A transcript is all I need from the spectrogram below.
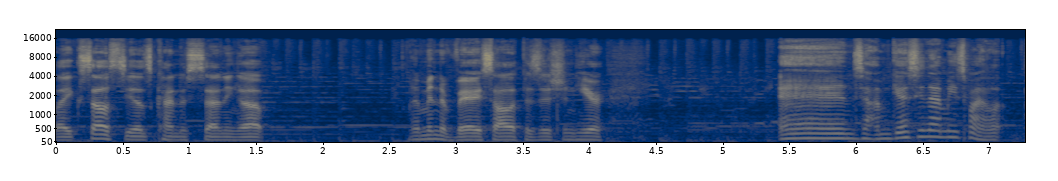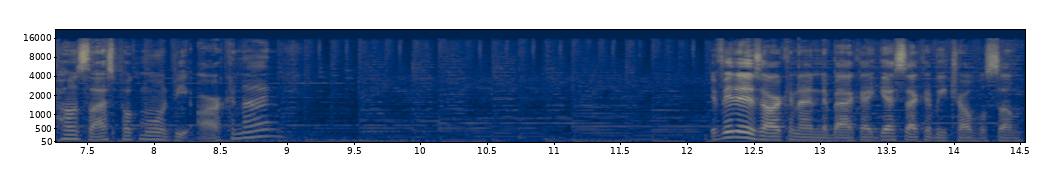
like, Celesteela is kind of setting up. I'm in a very solid position here. And I'm guessing that means my opponent's last Pokemon would be Arcanine? If it is Arcanine in the back, I guess that could be troublesome.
